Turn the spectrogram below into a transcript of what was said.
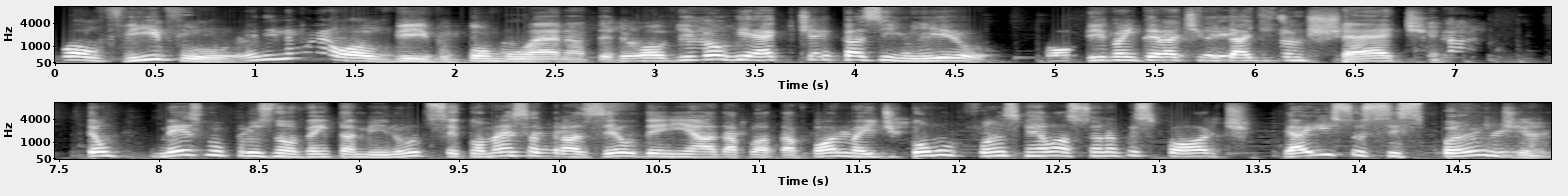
O ao vivo, ele não é o ao vivo como é na TV. O ao vivo é o react do Casimiro. O ao vivo é a interatividade de um chat. Então, mesmo para os 90 minutos, você começa a trazer o DNA da plataforma e de como o fã se relaciona com o esporte. E aí isso se expande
